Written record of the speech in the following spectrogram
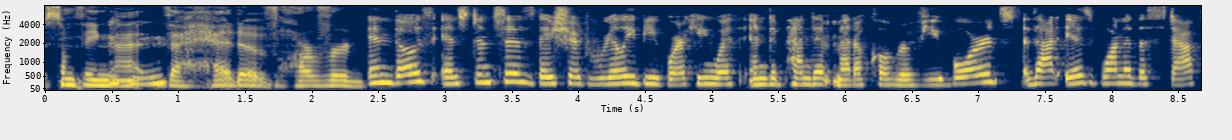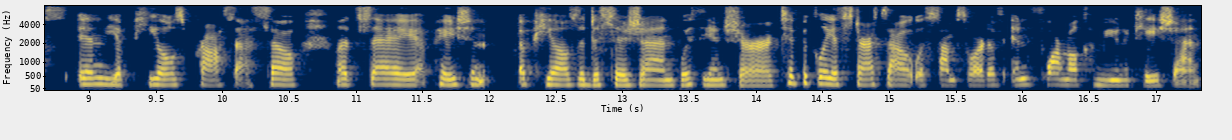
something that Mhm. the head of Harvard In those instances, they should really be working with independent medical review boards. That is one of the steps in the appeals process. So let's say a patient appeals a decision with the insurer. Typically, it starts out with some sort of informal communication.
